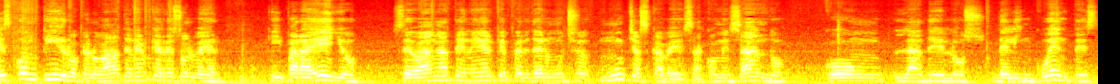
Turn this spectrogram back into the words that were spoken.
es con tiro que lo van a tener que resolver y para ello se van a tener que perder mucho- muchas cabezas, comenzando con la de los delincuentes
